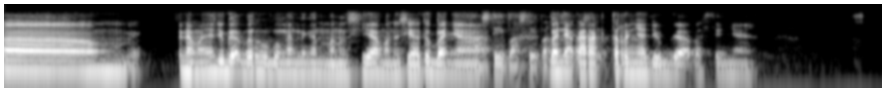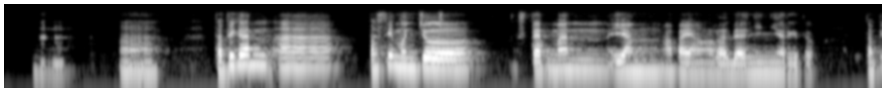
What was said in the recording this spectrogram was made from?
em, namanya juga berhubungan dengan manusia. Manusia tuh banyak pasti pasti pasti banyak pasti. karakternya juga pastinya. Nah, eh, tapi kan eh, pasti muncul statement yang apa yang rada nyinyir gitu. Tapi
